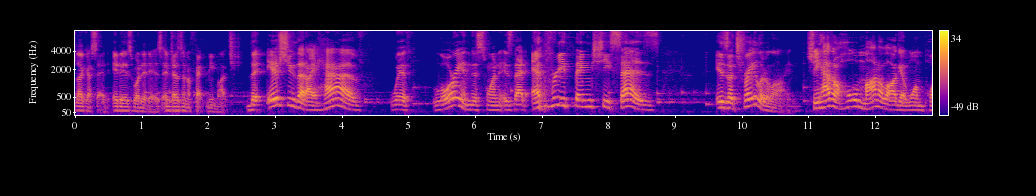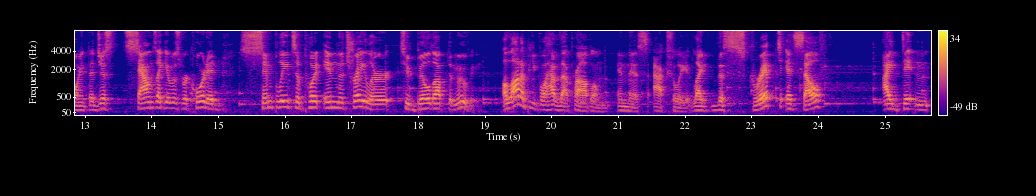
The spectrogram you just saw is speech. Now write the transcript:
like I said, it is what it is. It doesn't affect me much. The issue that I have with Laurie in this one is that everything she says is a trailer line. She has a whole monologue at one point that just sounds like it was recorded simply to put in the trailer to build up the movie. A lot of people have that problem in this, actually. Like, the script itself, I didn't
